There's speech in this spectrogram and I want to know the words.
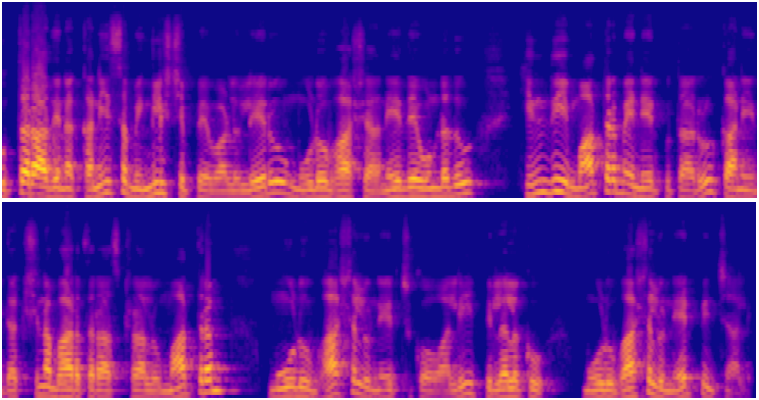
ఉత్తరాదిన కనీసం ఇంగ్లీష్ చెప్పేవాళ్ళు లేరు మూడో భాష అనేదే ఉండదు. హిందీ మాత్రమే నేర్పుతారు కానీ దక్షిణ భారత రాష్ట్రాలు మాత్రం మూడు భాషలు నేర్చుకోవాలి పిల్లలకు మూడు భాషలు నేర్పించాలి.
